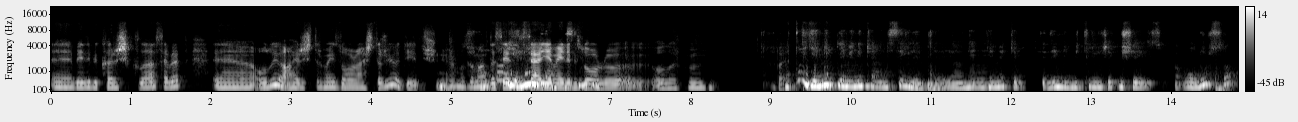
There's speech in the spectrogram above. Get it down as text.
e, belli bir karışıklığa sebep e, oluyor. Ayrıştırmayı zorlaştırıyor diye düşünüyorum. O zaman da sezgisel yemeyle bir zorluğu olur. Hı. Hatta yemek yemenin kendisiyle bile yani hmm. yemek dediğim gibi bitirilecek bir şey olursa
